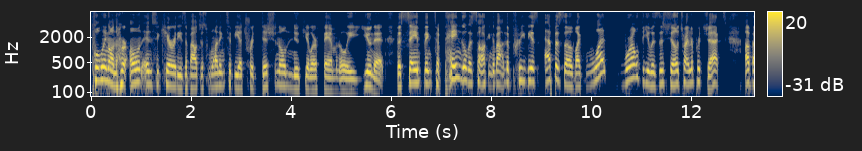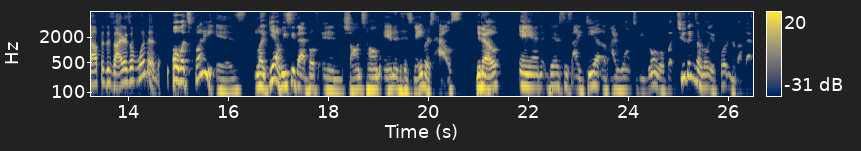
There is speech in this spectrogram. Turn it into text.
pulling on her own insecurities about just wanting to be a traditional nuclear family unit. The same thing Topanga was talking about in the previous episode. Like, what worldview is this show trying to project about the desires of women? Well, what's funny is, like, yeah, we see that both in Sean's home and in his neighbor's house, you know? And there's this idea of I want to be normal. But two things are really important about that.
